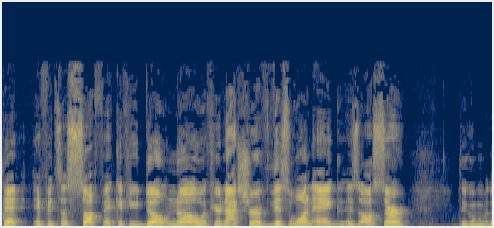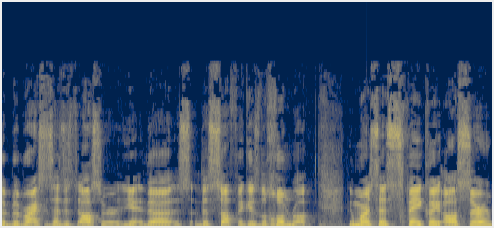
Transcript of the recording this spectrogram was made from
that if it's a suffix, if you don't know, if you're not sure if this one egg is usher, the, the, the Brisa says it's aser. The, the, the suffix is the chumrah. The Gemara says sfeikoi aser,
